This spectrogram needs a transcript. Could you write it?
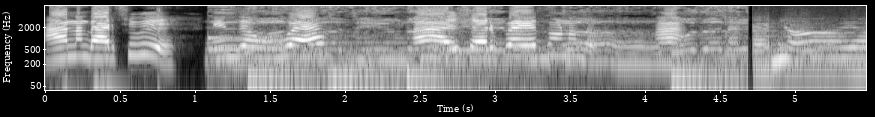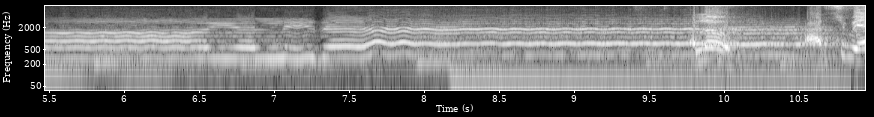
ಹಾ ನಂದು ಆರ್ಸಿವಿ ನಿಂದ ಮುಂಬೈ ಹಾ ಸಾವಿರ ರೂಪಾಯಿ ಐತ್ ನೋಡಂದು ಹಾ. ಹಲೋ ಆರ್ಶಿವಿ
